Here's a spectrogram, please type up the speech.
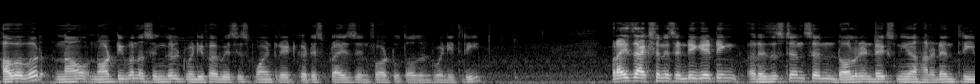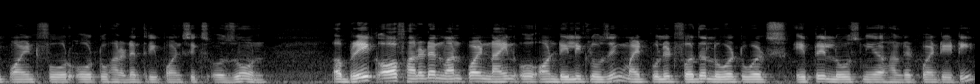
However, now not even a single 25 basis point rate cut is priced in for 2023. Price action is indicating a resistance in dollar index near 103.40 to 103.60 zone. A break of 101.90 on daily closing might pull it further lower towards April lows near 100.80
